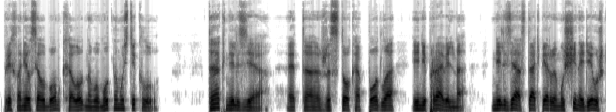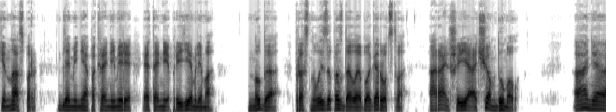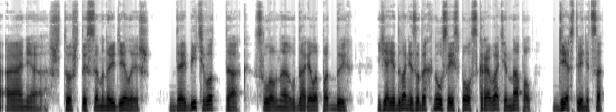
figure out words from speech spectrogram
Прислонился лбом к холодному мутному стеклу. Так нельзя. Это жестоко, подло и неправильно. Нельзя стать первым мужчиной девушки наспор. Для меня, по крайней мере, это неприемлемо. Ну да, Проснулось запоздалое благородство. А раньше я о чем думал? «Аня, Аня, что ж ты со мной делаешь? Добить вот так, словно ударила под дых. Я едва не задохнулся и сполз с кровати на пол. Девственница!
